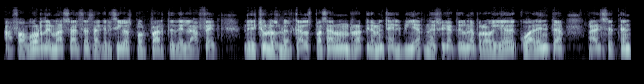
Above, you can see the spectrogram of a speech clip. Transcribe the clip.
a favor de más alzas agresivas por parte de la Fed. De hecho, los mercados pasaron rápidamente el viernes, fíjate, de una probabilidad de 40 al 70%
